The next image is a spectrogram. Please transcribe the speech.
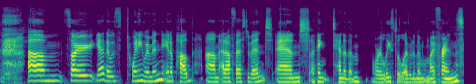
um, so yeah, there was 20 women in a pub, um, at our first event. And I think 10 of them, or at least 11 of them were my friends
